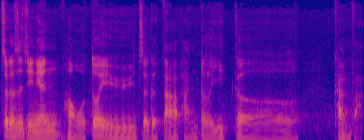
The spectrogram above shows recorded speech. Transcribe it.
这个是今天好我对于这个大盘的一个看法。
